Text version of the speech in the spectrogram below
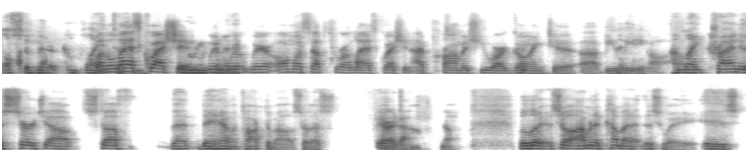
I'll submit a complaint. Well, the to last question, we're, we're, we're almost up to our last question. I promise you are going to uh, be leading off. I'm like trying to search out stuff that they haven't talked about, so that's. Fair that's enough. No, but look, so I'm gonna come at it this way, is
